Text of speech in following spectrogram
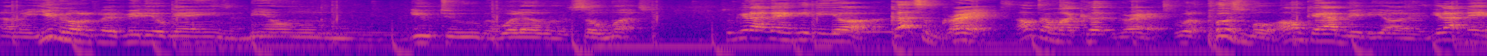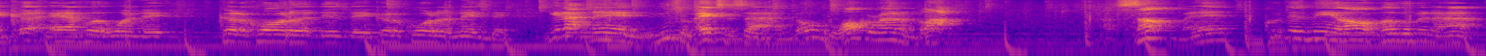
I mean, you can only play video games and be on YouTube and whatever so much. So get out there and get in the yard. Cut some grass. I'm talking about cutting grass with a push mower. I don't care how big the yard is. Get out there and cut half of it one day, cut a quarter of this day, cut a quarter the next day. Get out there and do some exercise. Go walk around the block. Or something, man. Quit just being all hung up in the house.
